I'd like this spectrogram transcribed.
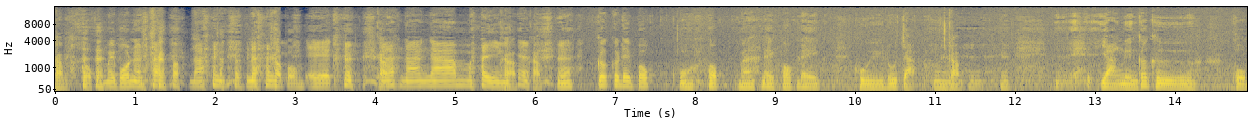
ครับก็คงไม่พ้นนะนางนางครับผมเอกครับนะนางงามอะไรอย่างเงี้ยครับครับนะก็ก็ได้พบพบมาได้พบได้คุยรู้จักครับอย่างหนึ่งก็คือผม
